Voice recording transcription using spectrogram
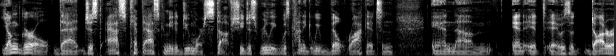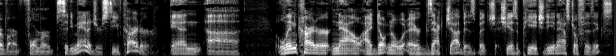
young girl that just asked, kept asking me to do more stuff. She just really was kind of. We built rockets and and um, and it it was a daughter of our former city manager Steve Carter and. Uh, Lynn Carter now, I don't know what her exact job is, but she has a PhD in astrophysics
